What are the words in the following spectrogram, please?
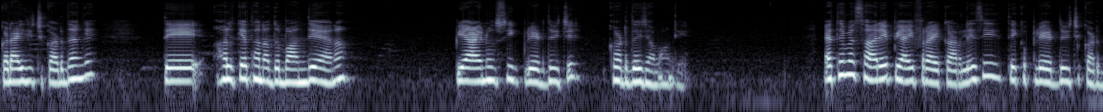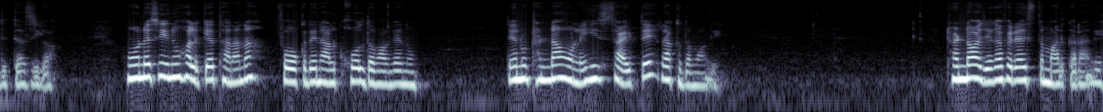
ਕੜਾਈ ਵਿੱਚ ਕੱਢ ਦਾਂਗੇ ਤੇ ਹਲਕੇ ਹੱਥਾਂ ਨਾਲ ਦਬਾਉਂਦੇ ਹੋਏ ਨਾ, ਪਿਆਜ਼ ਨੂੰ ਅਸੀਂ ਪਲੇਟ ਦੇ ਵਿੱਚ ਕੱਢਦੇ ਜਾਵਾਂਗੇ। ਇੱਥੇ ਮੈਂ ਸਾਰੇ ਪਿਆਜ਼ ਫਰਾਈ ਕਰ ਲਏ ਸੀ ਤੇ ਇੱਕ ਪਲੇਟ ਦੇ ਵਿੱਚ ਕੱਢ ਦਿੱਤਾ ਸੀਗਾ। ਹੁਣ ਅਸੀਂ ਇਹਨੂੰ ਹਲਕੇ ਹੱਥਾਂ ਨਾਲ ਨਾ ਫੋਕ ਦੇ ਨਾਲ ਖੋਲ ਦਵਾਂਗੇ ਇਹਨੂੰ ਤੇ ਇਹਨੂੰ ਠੰਡਾ ਹੋਣ ਲਈ ਹੀ ਸਾਈਡ ਤੇ ਰੱਖ ਦਵਾਂਗੇ। ਠੰਡਾ ਹੋ ਜਾਏਗਾ, ਫਿਰ ਇਸਤੇਮਾਲ ਕਰਾਂਗੇ।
